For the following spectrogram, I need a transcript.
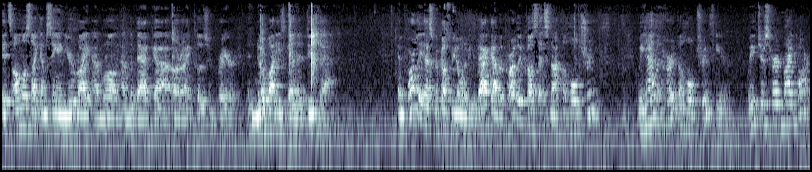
it's almost like I'm saying, You're right, I'm wrong, I'm the bad guy, all right, close in prayer. And nobody's going to do that. And partly that's because we don't want to be the bad guy, but partly because that's not the whole truth. We haven't heard the whole truth here. We've just heard my part.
